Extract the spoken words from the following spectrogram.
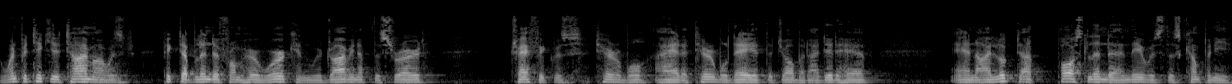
And one particular time I was picked up Linda from her work and we were driving up this road. Traffic was terrible. I had a terrible day at the job that I did have. And I looked up past Linda and there was this company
